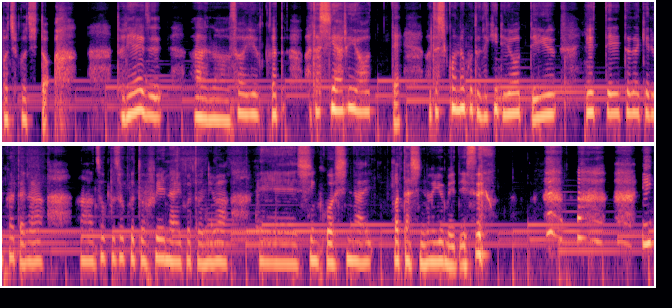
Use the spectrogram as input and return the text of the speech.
ぼちぼちと。とりあえずあのそういう方私やるよって私こんなことできるよっていう言っていただける方があ続々と増えないことには、えー、進行しない私の夢です。一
